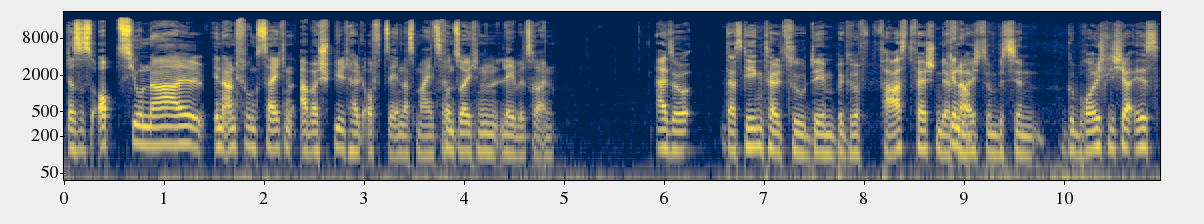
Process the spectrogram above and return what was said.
Das ist optional, in Anführungszeichen, aber spielt halt oft sehr in das Mindset von solchen Labels rein. Also das Gegenteil zu dem Begriff Fast Fashion, der genau. vielleicht so ein bisschen gebräuchlicher ist.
